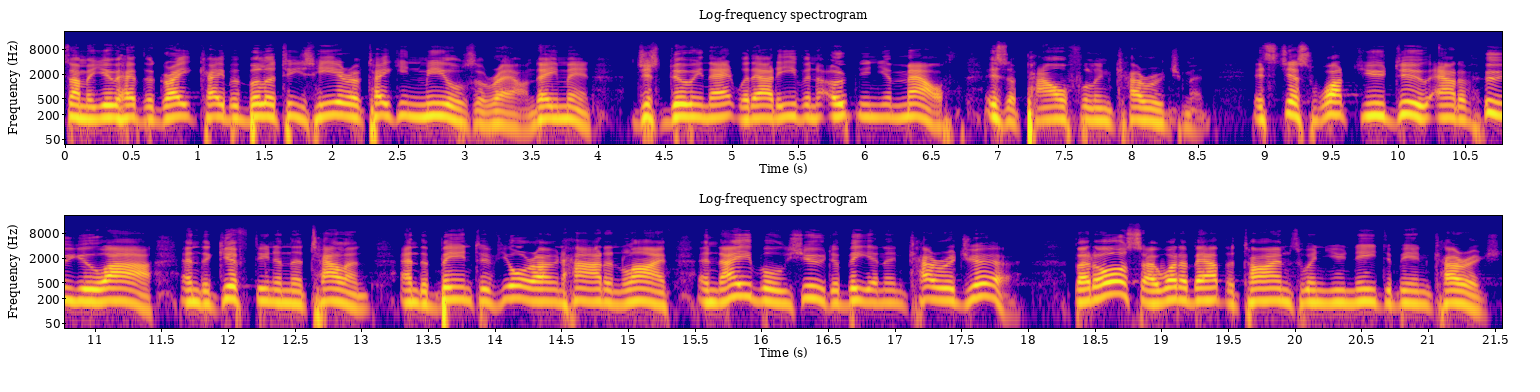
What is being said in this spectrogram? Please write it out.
Some of you have the great capabilities here of taking meals around. Amen. Just doing that without even opening your mouth is a powerful encouragement. It's just what you do out of who you are and the gifting and the talent and the bent of your own heart and life enables you to be an encourager. But also, what about the times when you need to be encouraged?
